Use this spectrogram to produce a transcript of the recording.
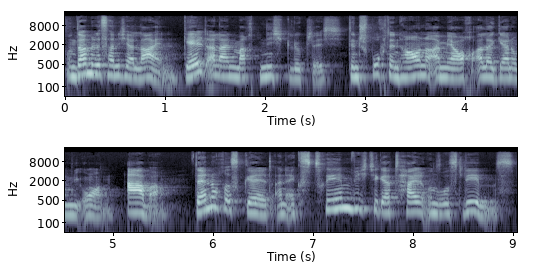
Und damit ist er nicht allein. Geld allein macht nicht glücklich. Den Spruch, den hauen einem ja auch alle gerne um die Ohren. Aber Dennoch ist Geld ein extrem wichtiger Teil unseres Lebens,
